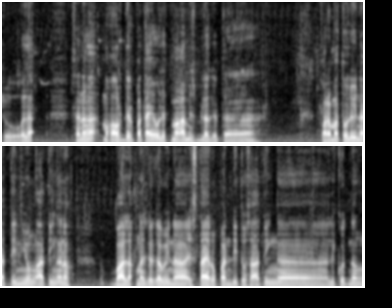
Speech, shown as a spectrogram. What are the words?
So, wala. Sana nga, maka-order pa tayo ulit mga kamis vlog at ah, para matuloy natin yung ating ano, balak na gagawin na styrofoam dito sa ating ah, likod ng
